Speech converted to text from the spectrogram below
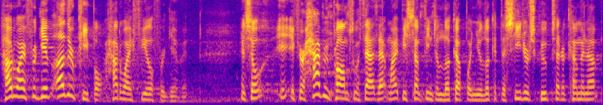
How do I forgive other people? How do I feel forgiven? And so, if you're having problems with that, that might be something to look up when you look at the Cedars groups that are coming up.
